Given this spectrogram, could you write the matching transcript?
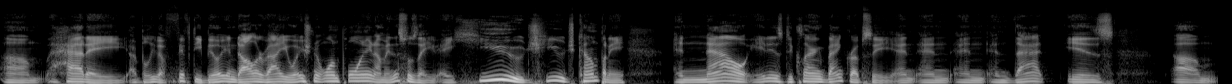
um, had a I believe a fifty billion dollar valuation at one point. I mean, this was a, a huge huge company, and now it is declaring bankruptcy, and and and and that is. Um,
